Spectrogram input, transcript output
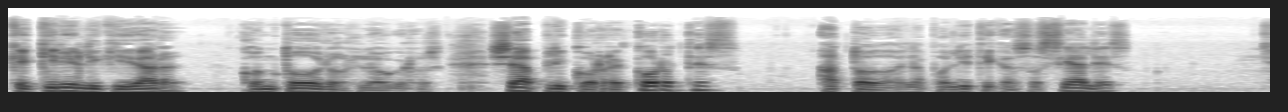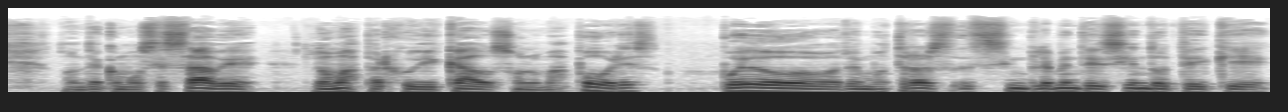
que quiere liquidar con todos los logros. Ya aplicó recortes a todas las políticas sociales, donde como se sabe los más perjudicados son los más pobres. Puedo demostrar simplemente diciéndote que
